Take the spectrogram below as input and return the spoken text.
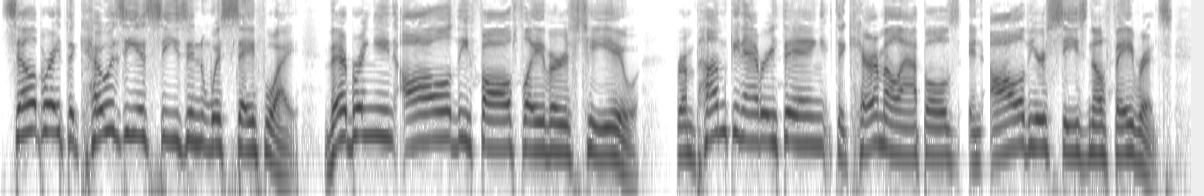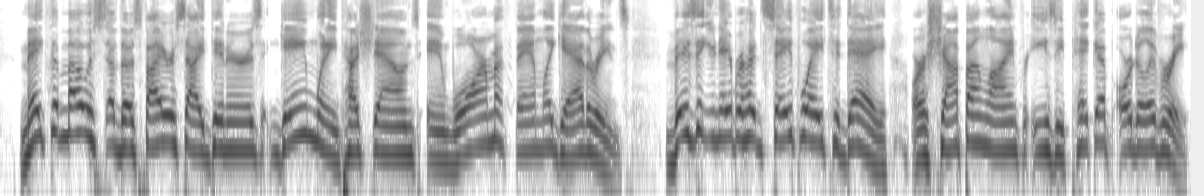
Celebrate the coziest season with Safeway. They're bringing all the fall flavors to you. From pumpkin everything to caramel apples and all of your seasonal favorites. Make the most of those fireside dinners, game winning touchdowns, and warm family gatherings. Visit your neighborhood Safeway today or shop online for easy pickup or delivery.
